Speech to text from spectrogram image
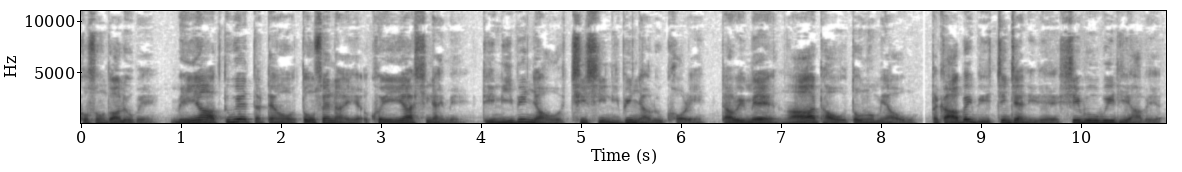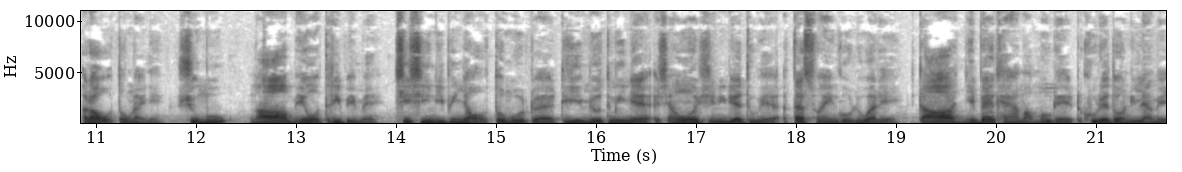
ကကုတ်ဆုံးသွားလို့ပဲမင်းကသူ့ရဲ့တက်တန်းကိုတုံးဆဲနိုင်ရင်အခွင့်အရေးရရှိနိုင်မယ်ဒီနီးပညာကိုချီချီနီးပညာလို့ခေါ်တယ်ဒါပေမဲ့ငါးထောင်ကိုတုံးလို့မရဘူးတကားပိတ်ပြီးကျင့်ကြံနေတဲ့ရှေးဘိုးဘေးတရားပဲအဲ့ဒါကိုတုံးနိုင်တယ်ရှုမှုငါမင်းကိုသတိပေးမယ်ချီချီနီးပညာကိုတုံးဖို့အတွက်ဒီအမျိုးသမီးနဲ့အရန်ကိုရင်းနှီးတဲ့သူရဲ့အသက်ဆွမ်းရင်းကိုလိုအပ်တယ်ဒါညင်ဘက်ခံရမှာမဟုတ်တဲ့တခုတည်းသောနီလန်ပဲ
